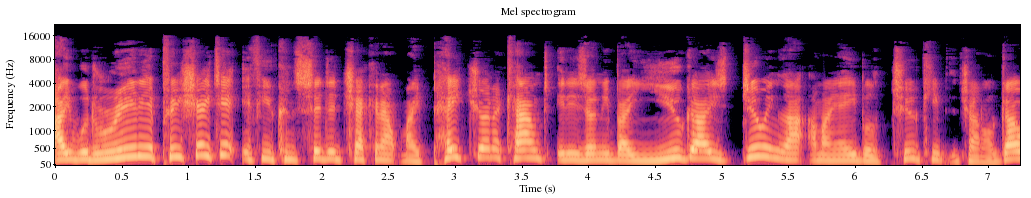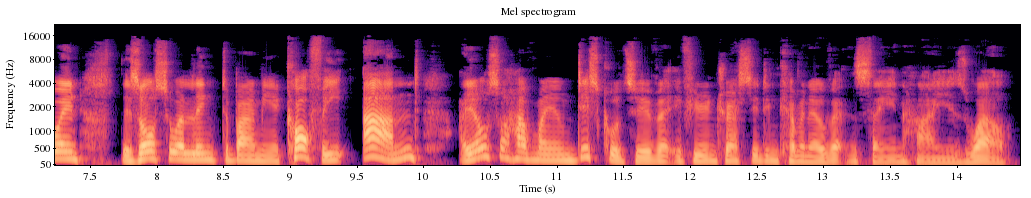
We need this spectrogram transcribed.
I would really appreciate it if you considered checking out my Patreon account. It is only by you guys doing that am I able to keep the channel going. There's also a link to buy me a coffee, and I also have my own Discord server if you're interested in coming over and saying hi as well.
